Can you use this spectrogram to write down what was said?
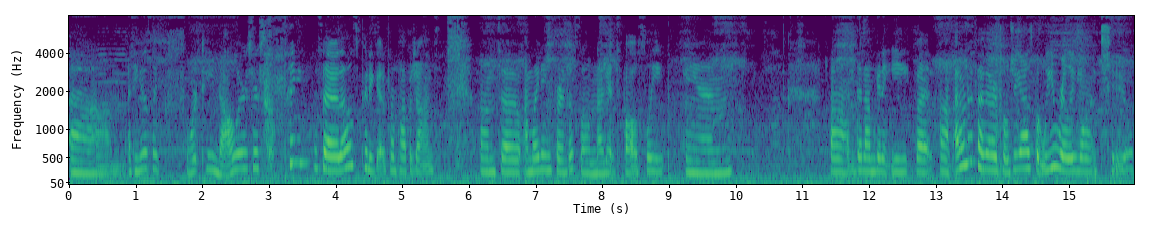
um I think it was like $14 or something so that was pretty good from Papa John's um so I'm waiting for this little nugget to fall asleep and um then I'm gonna eat but um I don't know if I've ever told you guys but we really want to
